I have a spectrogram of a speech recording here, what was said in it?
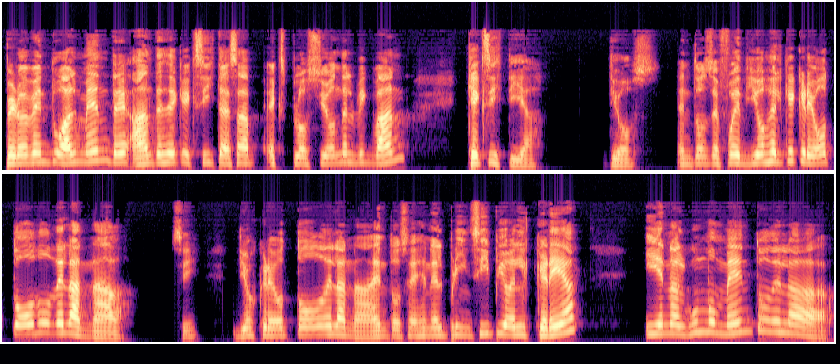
Pero eventualmente, antes de que exista esa explosión del Big Bang, ¿qué existía? Dios. Entonces fue Dios el que creó todo de la nada. ¿Sí? Dios creó todo de la nada. Entonces en el principio Él crea y en algún momento de la,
